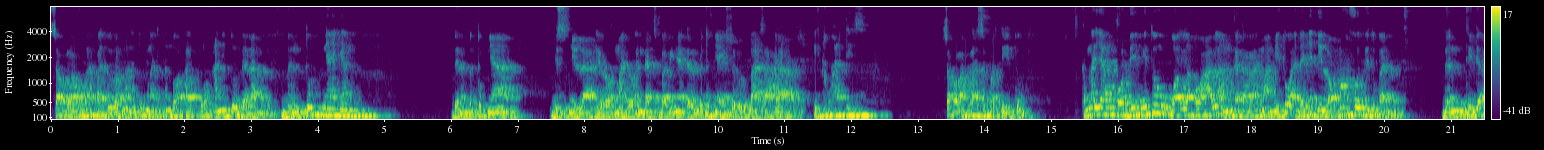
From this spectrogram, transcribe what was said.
seolah-olah Pak Rahman itu mengatakan bahwa Al-Quran itu dalam bentuknya yang dalam bentuknya Bismillahirrahmanirrahim dan sebagainya dalam bentuknya yang sudah bahasa Arab itu hadis seolah-olah seperti itu. Karena yang kodim itu wallahu alam kata Rahman itu adanya di loh mahfud gitu kan. Dan tidak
